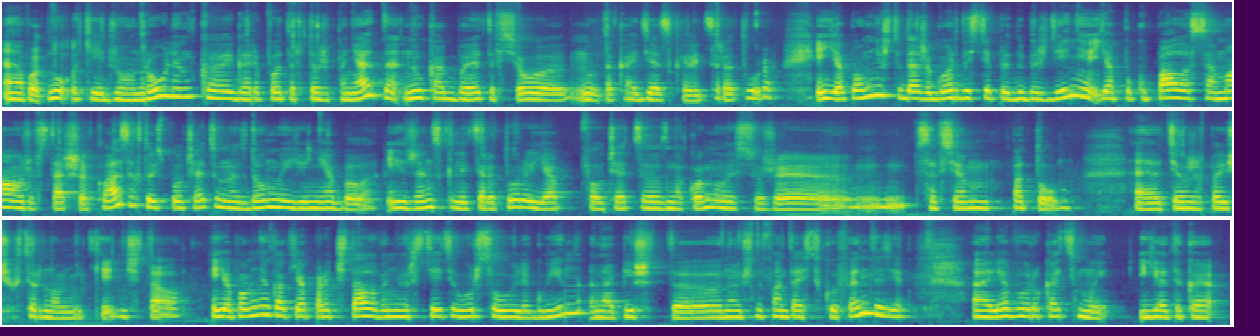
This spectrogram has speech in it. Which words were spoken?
А, вот, ну, окей, Джон Роулинг и Гарри Поттер тоже понятно. Ну, как бы это все, ну, такая детская литература. И я помню, что даже «Гордость и предубеждение» я покупала сама уже в старших классах, то есть, получается, у нас дома ее не было. И с женской литературой я, получается, знакомилась уже совсем потом. Э, тех же «Поющих терновники» я не читала. И я помню, как я прочитала в университете Урсулу Легвин. Она пишет э, научную фантастику и фэнтези э, «Левая рука тьмы». И я такая,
